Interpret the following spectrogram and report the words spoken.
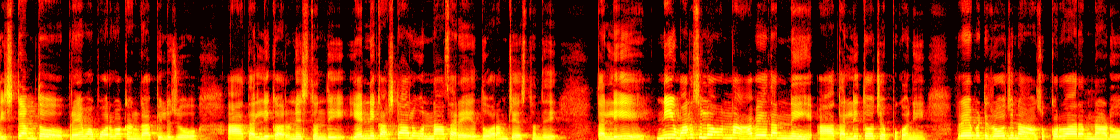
ఇష్టంతో ప్రేమపూర్వకంగా పిలుచు. ఆ తల్లి కరుణిస్తుంది. ఎన్ని కష్టాలు ఉన్నా సరే దూరం చేస్తుంది. తల్లి నీ మనసులో ఉన్న ఆవేదన్ని ఆ తల్లితో చెప్పుకొని రేపటి రోజున శుక్రవారం నాడు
